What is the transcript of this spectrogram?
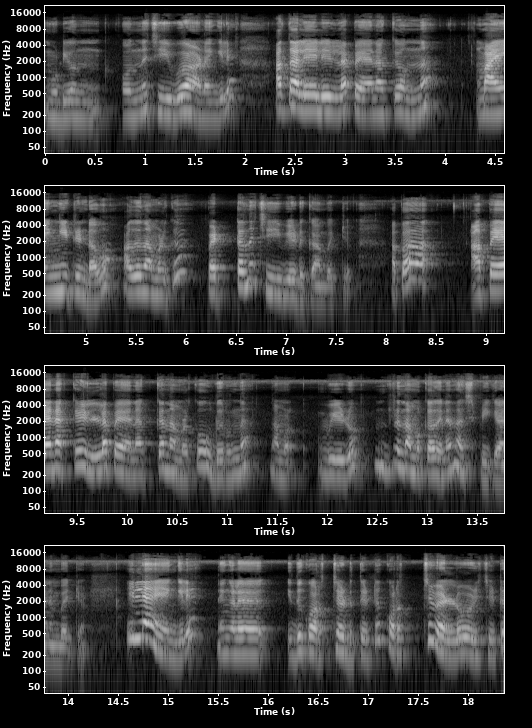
മുടി ഒന്ന് ഒന്ന് ചീവുകയാണെങ്കിൽ ആ തലയിലുള്ള പേനൊക്കെ ഒന്ന് മയങ്ങിയിട്ടുണ്ടാവും. അത് നമ്മൾക്ക് പെട്ടെന്ന് ചീവിയെടുക്കാൻ പറ്റും. അപ്പോൾ ആ പേനൊക്കെ ഉള്ള പേനൊക്കെ നമ്മൾക്ക് ഉതിർന്ന് നമ്മൾ വീഴും. എന്നിട്ട് നമുക്കതിനെ നശിപ്പിക്കാനും പറ്റും. ഇല്ല എങ്കിൽ നിങ്ങൾ ഇത് കുറച്ചെടുത്തിട്ട് കുറച്ച് വെള്ളം ഒഴിച്ചിട്ട്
